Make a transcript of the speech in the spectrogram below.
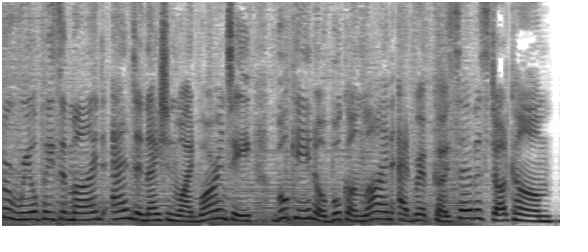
For real peace of mind and a nationwide warranty, book in or book online at repcoservice.com.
